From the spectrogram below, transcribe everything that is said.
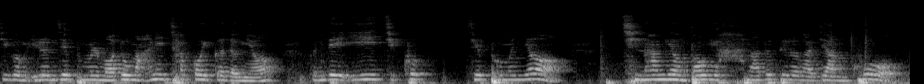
지금 이런 제품을 모두 많이 찾고 있거든요. 근데 이 지쿱 제품은요, 친환경 독이 하나도 들어가지 않고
